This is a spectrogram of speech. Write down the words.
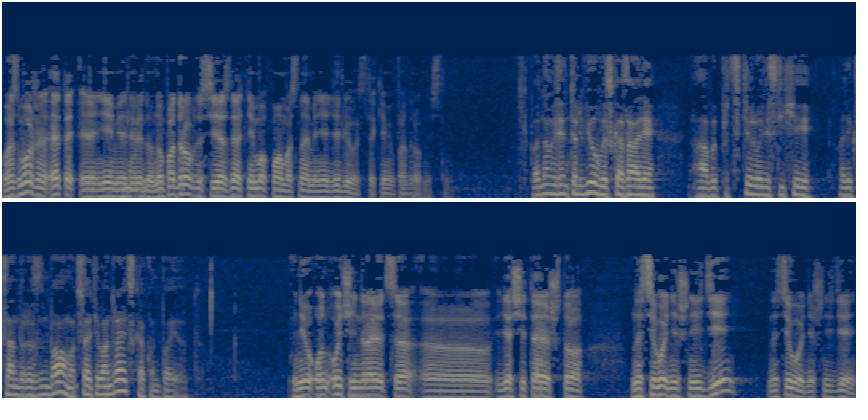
Возможно, это э, не имели в виду. Но подробности я знать не мог, мама с нами не делилась такими подробностями. В одном из интервью вы сказали, а, вы процитировали стихи Александра Розенбаума. Кстати, вам нравится, как он поет? Мне он очень нравится. э, я считаю, что на сегодняшний день, на сегодняшний день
